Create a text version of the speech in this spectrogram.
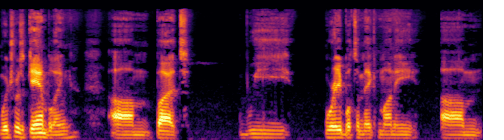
which was gambling. Um, but we were able to make money um,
